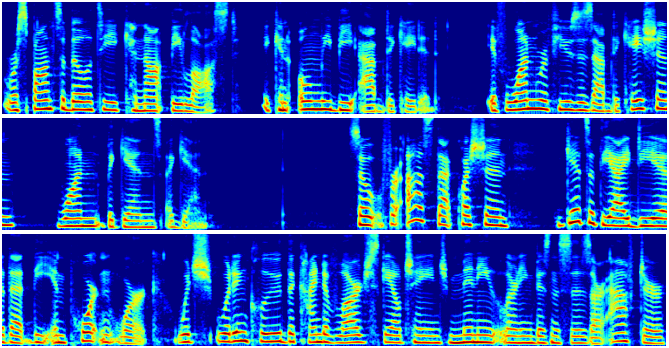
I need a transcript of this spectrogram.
Responsibility cannot be lost. It can only be abdicated. If one refuses abdication, one begins again. So for us, that question gets at the idea that the important work, which would include the kind of large scale change many learning businesses are after,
